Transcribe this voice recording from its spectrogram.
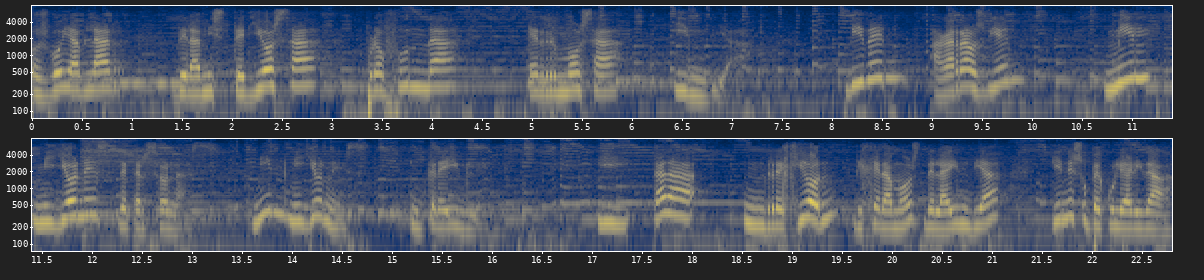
os voy a hablar de la misteriosa, profunda, hermosa India. Viven, agarraos bien, mil millones de personas mil millones. Increíble. Y cada región, dijéramos, de la India tiene su peculiaridad,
